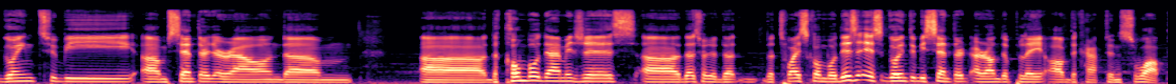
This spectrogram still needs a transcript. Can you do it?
going to be um, centered around um, uh, the combo damages. Uh, that's sort of the the twice combo. This is going to be centered around the play of the captain swap.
